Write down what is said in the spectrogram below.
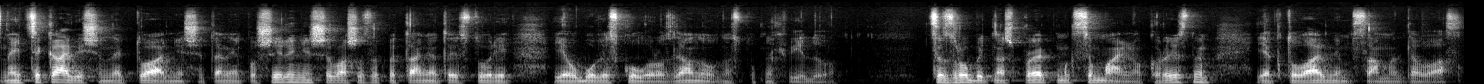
Найцікавіше, найактуальніше та найпоширеніше ваше запитання та історії я обов'язково розгляну в наступних відео. Це зробить наш проект максимально корисним і актуальним саме для вас.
